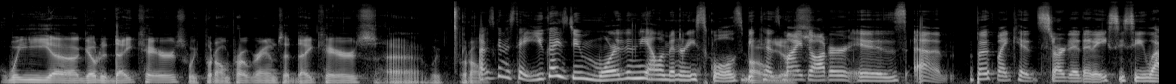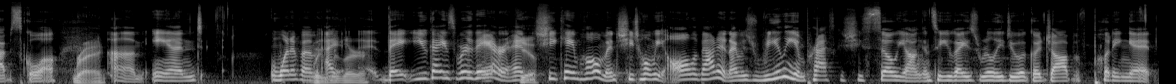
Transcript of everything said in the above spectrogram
we uh, go to daycares. We put on programs at daycares. Uh, we put on. I was going to say, you guys do more than the elementary schools because my Oh, yes. daughter is, um, both my kids started at ACC Lab School. Right. Um, and one of them, We I, they, you guys were there, and Yes. she came home and she told me all about it, and I was really impressed because she's so young, and so you guys really do a good job of putting it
